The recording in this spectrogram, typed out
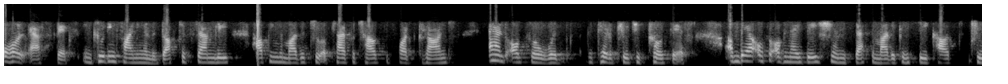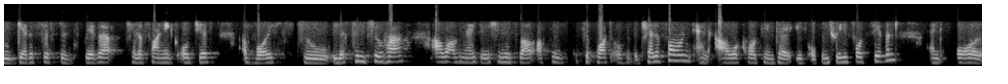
all aspects, including finding an adoptive family, helping the mother to apply for child support grants, and also with the therapeutic process. Um, there are also organizations that the mother can seek out to get assistance, whether telephonic or just a voice to listen to her. Our organization as well offers support over the telephone, and our call center is open 24 7, and all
